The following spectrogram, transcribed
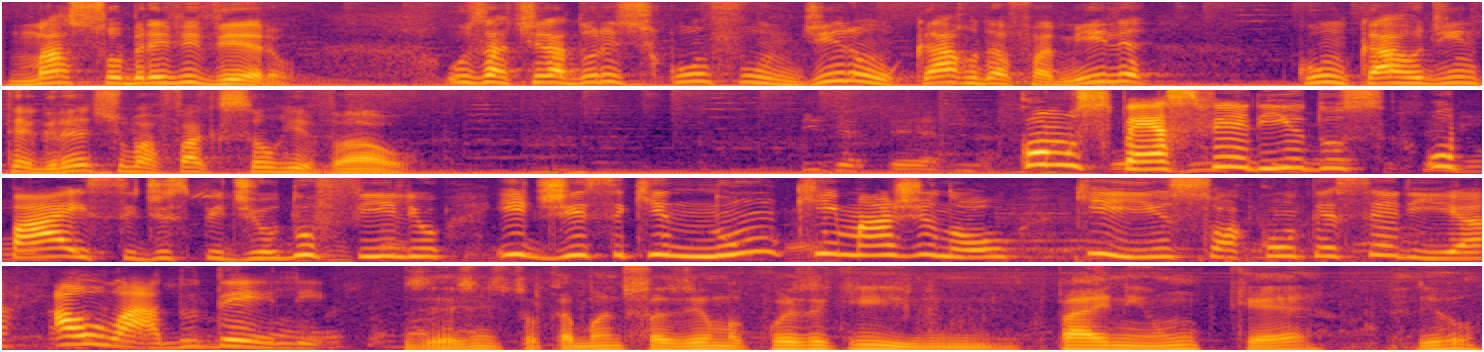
mas sobreviveram. Os atiradores confundiram o carro da família com um carro de integrantes de uma facção rival. Com os pés feridos, o pai se despediu do filho e disse que nunca imaginou que isso aconteceria ao lado dele. A gente está acabando de fazer uma coisa que pai nenhum quer, entendeu?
